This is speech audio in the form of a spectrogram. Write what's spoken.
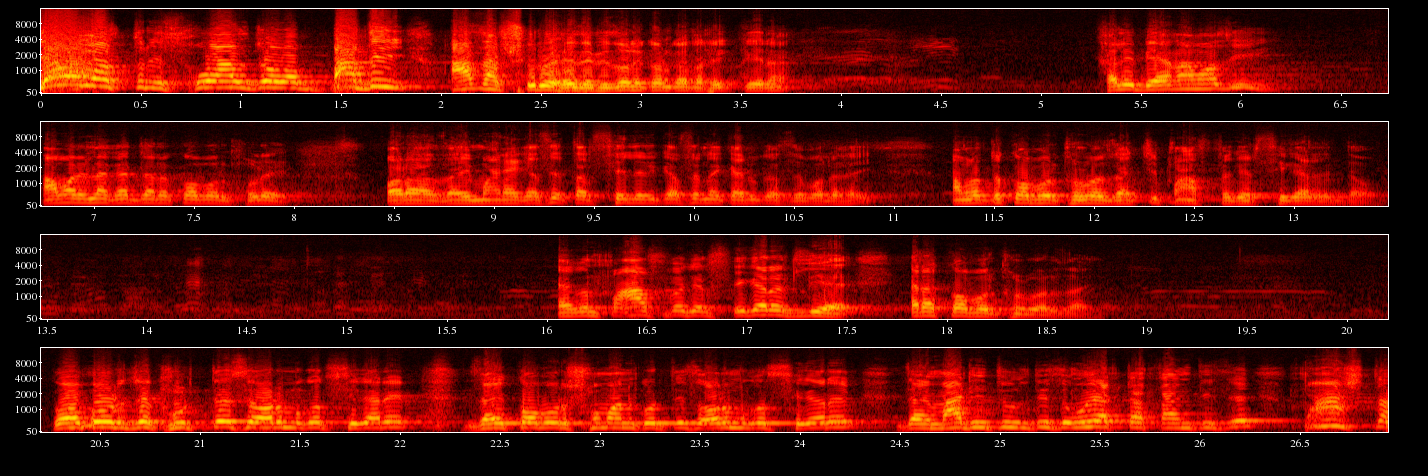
দেওয়া মাত্রই সোয়াল জবাব বাদি আজাব শুরু হয়ে যাবে। কোন কথা ঠিক কিনা? খালি বেনামাজি আমার এলাকার যারা কবর খোলে, ওরা যাই মারা গেছে, তার ছেলের কাছে না কারুর কাছে বলে ভাই আমরা তো কবর খোলা, যাচ্ছি, পাঁচ প্যাকেট সিগারেট দাও। এখন পাঁচ প্যাকেট সিগারেট নিয়ে এরা কবর খুঁড়বার যায়। কবর যে খুঁড়তেছে অর্মগত সিগারেট, যাই কবর সমান করতেছে অর্মগত সিগারেট, যাই মাটি তুলতেছে, ওই একটা টানতেছে, পাঁচটা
